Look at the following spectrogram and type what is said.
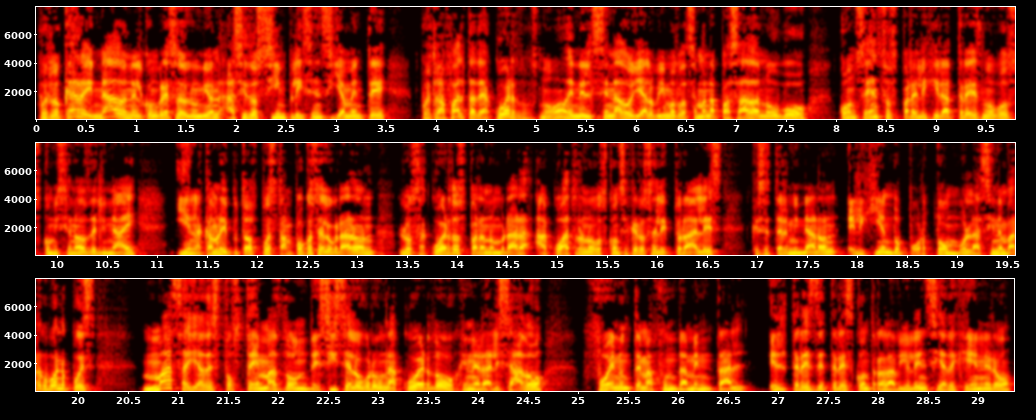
pues lo que ha reinado en el Congreso de la Unión ha sido simple y sencillamente pues la falta de acuerdos, ¿no? En el Senado ya lo vimos la semana pasada, no hubo consensos para elegir a tres nuevos comisionados del INAI y en la Cámara de Diputados pues tampoco se lograron los acuerdos para nombrar a cuatro nuevos consejeros electorales que se terminaron eligiendo por tómbola. Sin embargo, bueno, pues más allá de estos temas donde sí se logró un acuerdo generalizado, fue en un tema fundamental, el 3 de 3 contra la violencia de género,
